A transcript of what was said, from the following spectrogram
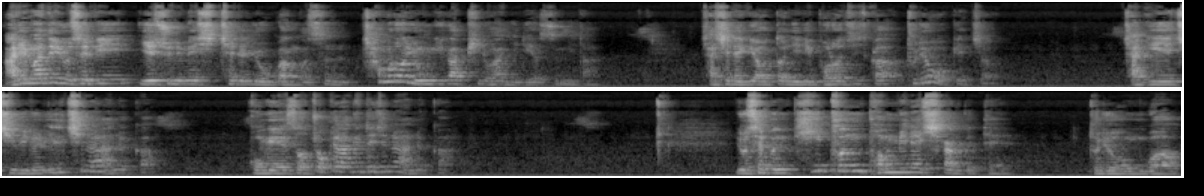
아리마드 요셉이 예수님의 시체를 요구한 것은 참으로 용기가 필요한 일이었습니다. 자신에게 어떤 일이 벌어질까 두려웠겠죠. 자기의 지위를 잃지는 않을까? 공회에서 쫓겨나게 되지는 않을까? 요셉은 깊은 번민의 시간 끝에 두려움과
